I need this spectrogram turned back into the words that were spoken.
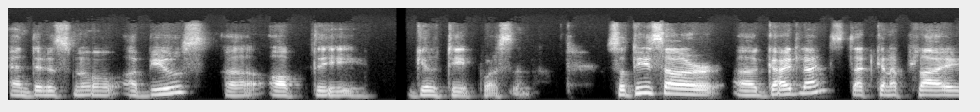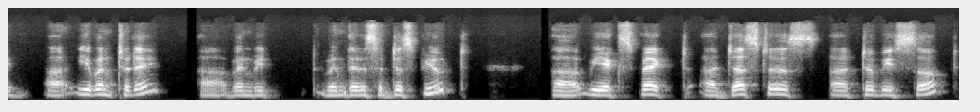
and there is no abuse uh, of the guilty person. So these are uh, guidelines that can apply uh, even today when, we, when there is a dispute. we expect justice to be served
